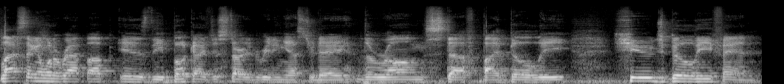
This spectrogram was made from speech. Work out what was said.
last thing I want to wrap up is the book I just started reading yesterday, The Wrong Stuff by Bill Lee. Huge Bill Lee fan.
